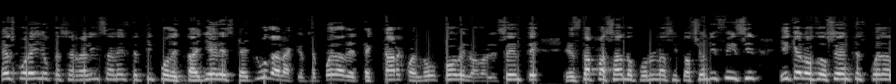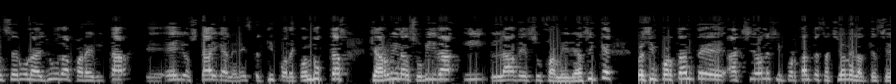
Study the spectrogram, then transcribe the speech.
Es por ello que se realizan este tipo de talleres que ayudan a que se pueda detectar cuando un joven o adolescente está pasando por una situación difícil y que los docentes puedan ser una ayuda para evitar que ellos caigan en este tipo de conductas que arruinan su vida y la de su familia. Así que, pues, importantes acciones, importantes acciones las que se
